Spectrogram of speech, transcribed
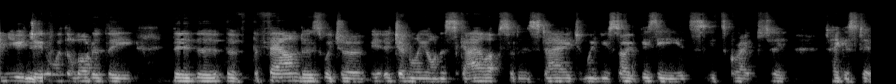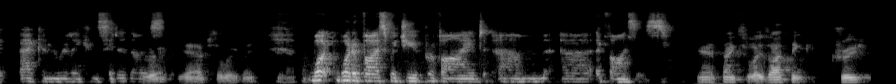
when you deal with a lot of the the, the, the, the founders, which are generally on a scale up sort of stage. When you're so busy, it's it's great to take a step back and really consider those. Yeah, absolutely. Yeah. What what advice would you provide um, uh, advisors? Yeah, thanks, Louise. I think cru-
